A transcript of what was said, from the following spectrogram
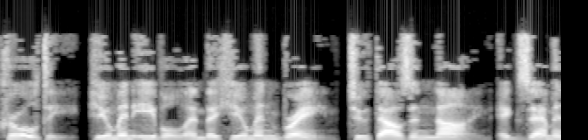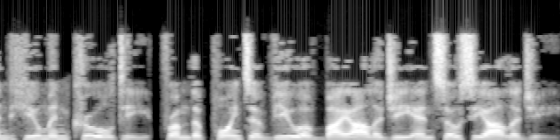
Cruelty, Human Evil and the Human Brain 2009 examined human cruelty, from the points of view of biology and sociology.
